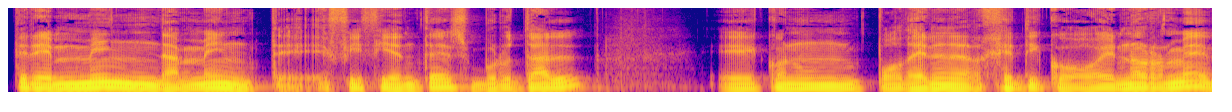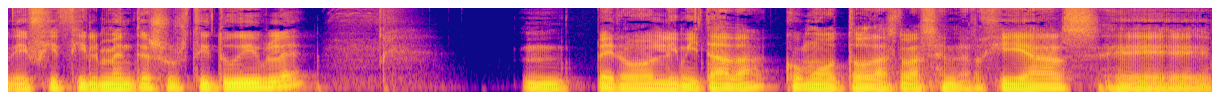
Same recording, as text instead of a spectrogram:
tremendamente eficiente, es brutal. Eh, con un poder energético enorme, difícilmente sustituible, mm, pero limitada, como todas las energías, eh,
